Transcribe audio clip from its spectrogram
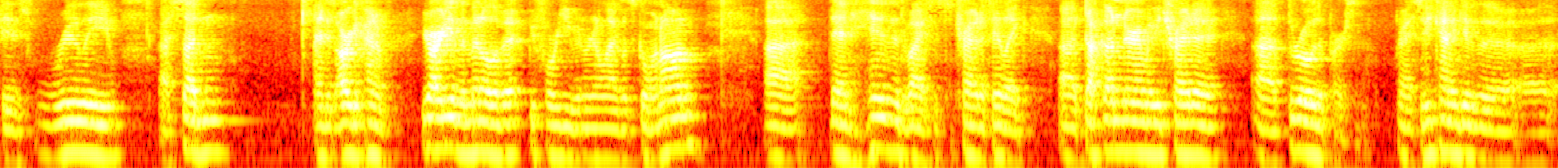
is really uh, sudden and it's already kind of you're already in the middle of it before you even realize what's going on. Uh, then his advice is to try to say like uh, duck under and maybe try to uh, throw the person. Right. So he kind of gives a,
